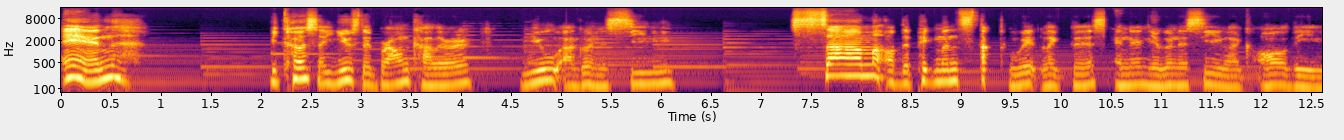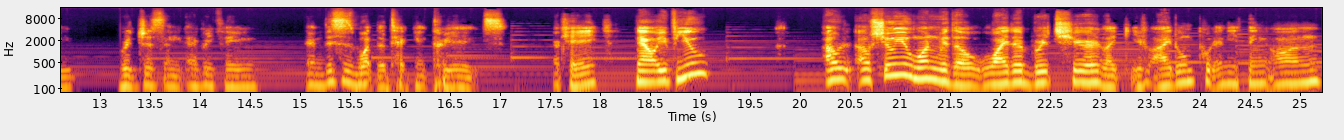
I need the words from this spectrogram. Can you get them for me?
And because I use the brown color, you are going to see some of the pigment stuck to it like this and then you're going to see like all the ridges and everything. And this is what the technique creates. Okay? Now if you I'll, I'll show you one with a wider bridge here like if I don't put anything on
